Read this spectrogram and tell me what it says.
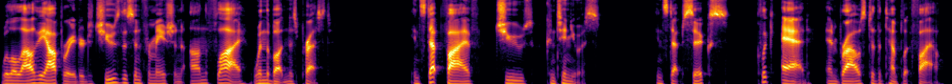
will allow the operator to choose this information on the fly when the button is pressed. In step 5, choose Continuous. In step 6, click Add and browse to the template file.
